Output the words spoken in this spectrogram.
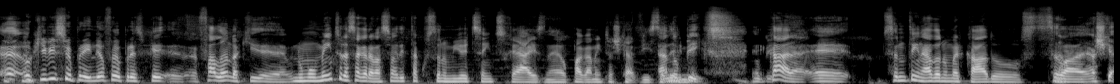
é, o que me surpreendeu foi o preço, porque é, falando aqui, é, no momento dessa gravação ele tá custando 1.800 reais, né? O pagamento acho que à vista É no dele. Pix. No Pix. Cara, é, você não tem nada no mercado, sei Não. lá, acho que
